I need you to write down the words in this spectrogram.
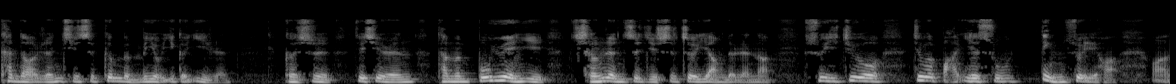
看到人其实根本没有一个艺人。可是这些人他们不愿意承认自己是这样的人呐，所以就就会把耶稣。定罪哈，啊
